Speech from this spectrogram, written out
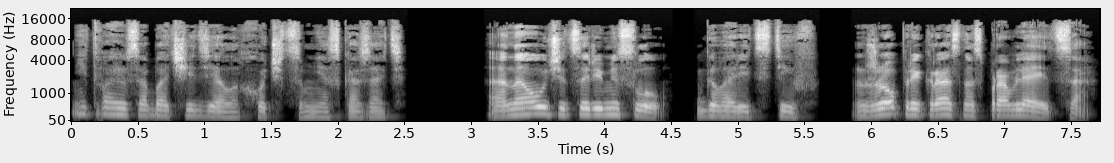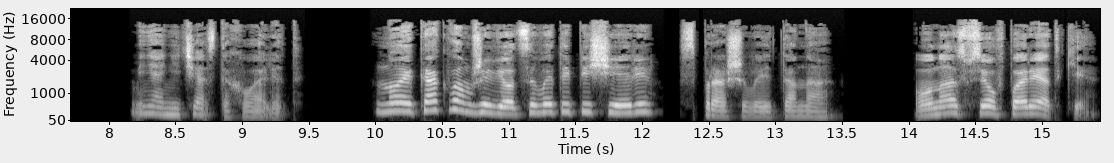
«Не твое собачье дело», — хочется мне сказать. «Она учится ремеслу», говорит Стив. Джо прекрасно справляется. Меня не часто хвалят. Ну и как вам живется в этой пещере? спрашивает она. У нас все в порядке.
